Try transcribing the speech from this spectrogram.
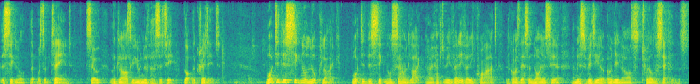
the signal that was obtained. So the Glasgow University got the credit. What did this signal look like? What did this signal sound like? And I have to be very, very quiet because there's a noise here, and this video only lasts 12 seconds.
